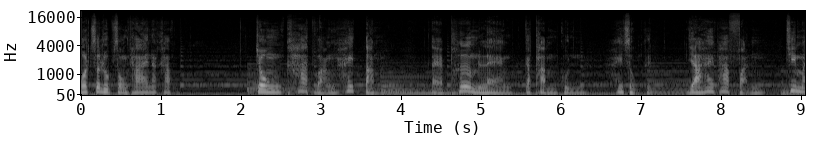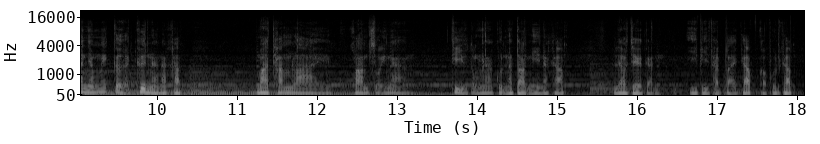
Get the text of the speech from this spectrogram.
บทสรุปส่งท้ายนะครับ จงคาดหวังให้ต่ำ แต่เพิ่มแรงกระทำคุณให้สูงขึ้น อย่าให้ภาพฝันที่มันยังไม่เกิดขึ้นนะนะครับ มาทำลายความสวยงามที่อยู่ตรงหน้าคุณณตอนนี้นะครับ แล้วเจอกัน EP ถัดไปครับ ขอบคุณครับ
